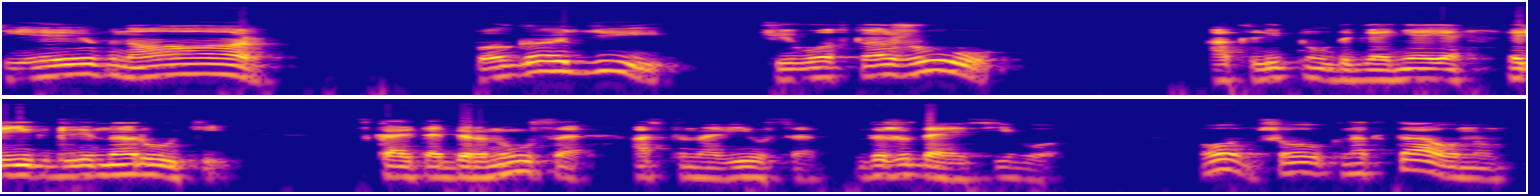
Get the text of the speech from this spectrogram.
Севнар! Погоди, чего скажу? Окликнул, догоняя Рик длиннорукий. Скальд обернулся, остановился, дожидаясь его. Он шел к Ноктаунам,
